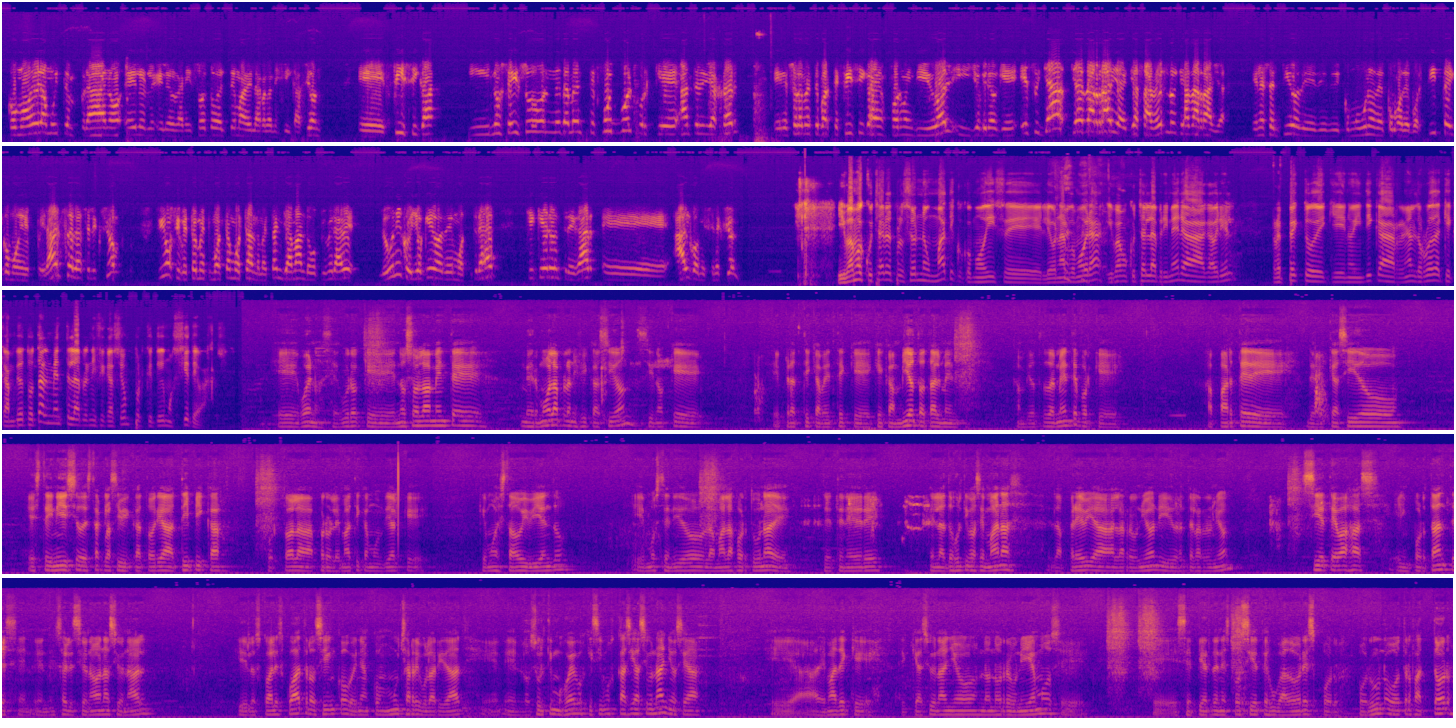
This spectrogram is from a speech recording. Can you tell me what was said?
como era muy temprano, él, organizó todo el tema de la planificación eh, física y no se hizo netamente fútbol porque antes de viajar eh, solamente parte física en forma individual y yo creo que eso ya ya da rabia, ya saberlo ya da rabia en el sentido de, como uno de, como deportista y como de esperanza de la selección Digo, si me, estoy, me, están mostrando, me están llamando por primera vez, lo único que yo quiero demostrar que quiero entregar eh, algo a mi selección. Y vamos a escuchar el profesor neumático, como dice Leonardo Mora, y vamos a escuchar la primera, Gabriel, respecto de que nos indica Reinaldo Rueda que cambió totalmente la planificación porque tuvimos siete bajas. Eh, bueno, seguro que no solamente mermó la planificación, sino que eh, prácticamente que cambió totalmente cambió totalmente porque aparte de, lo que ha sido este inicio de esta clasificatoria típica por toda la problemática mundial que, hemos estado viviendo, hemos tenido la mala fortuna de, tener eh, en las dos últimas semanas, la previa a la reunión y durante la reunión, siete bajas importantes en un seleccionado nacional y de los cuales cuatro o cinco venían con mucha regularidad en, los últimos juegos que hicimos casi hace un año, o sea, eh, además de que, de que, hace un año no nos reuníamos, eh, eh, se pierden estos siete jugadores por, por uno u otro factor.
